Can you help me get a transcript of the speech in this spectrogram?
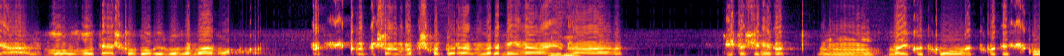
ja, zelo, zelo težko obdobje za mano. Ko je prišel na poškodbo ramena, uh -huh. je bila tista še ni bilo. Mm, rekel, tako, tako težko,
